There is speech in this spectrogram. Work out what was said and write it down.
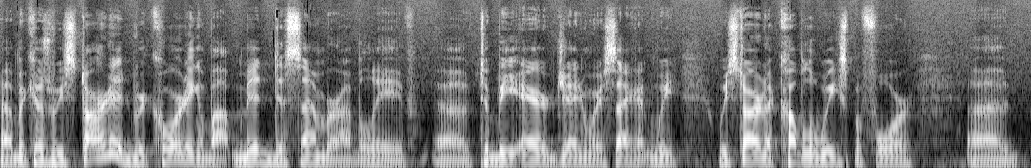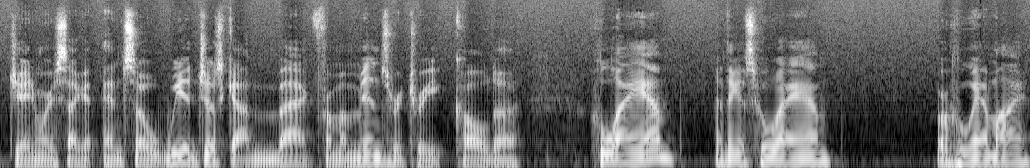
Uh, because we started recording about mid-December, I believe, uh, to be aired January second. We we started a couple of weeks before uh, January second, and so we had just gotten back from a men's retreat called uh, "Who I Am." I think it's "Who I Am," or "Who Am I."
